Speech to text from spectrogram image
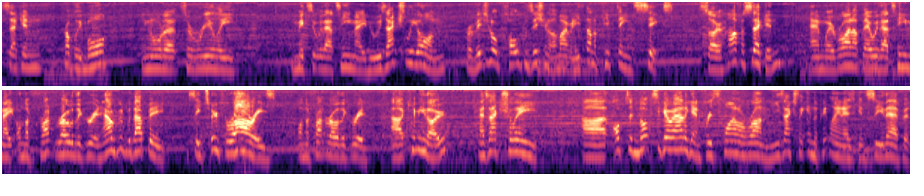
second, probably more, in order to really mix it with our teammate, who is actually on provisional pole position at the moment. He's done a 15.6, so half a second, and we're right up there with our teammate on the front row of the grid. How good would that be to see two Ferraris on the front row of the grid? Uh, Kimi, though, has actually uh, opted not to go out again for his final run. He's actually in the pit lane, as you can see there, but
